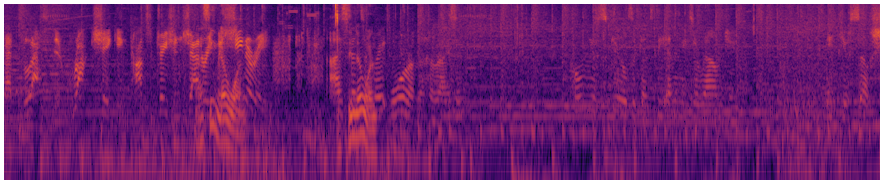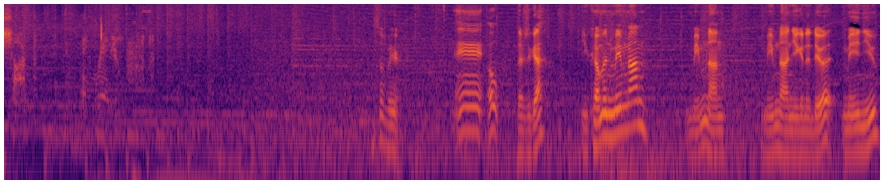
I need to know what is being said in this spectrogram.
That blasted rock-shaking, concentration-shattering see no one. machinery. I see sense no a one. great war on the horizon. Hone your skills against the enemies around you. Make yourself sharp and ready. What's over here? Eh, oh, there's a guy. You coming, Memnon? Memnon. Memnon, you gonna do it? Me and you?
